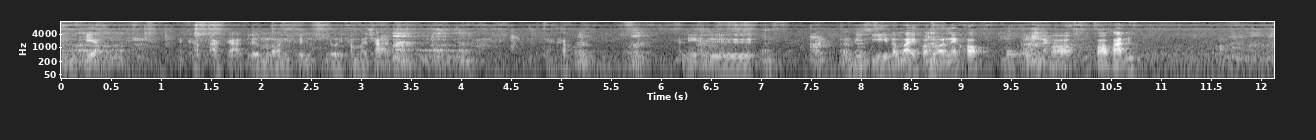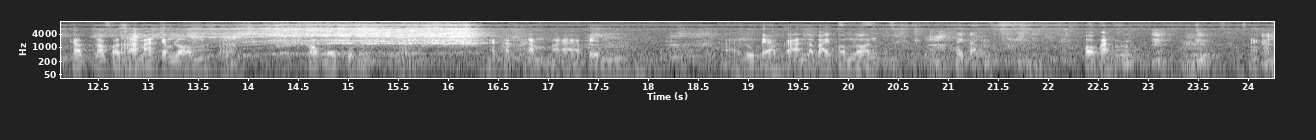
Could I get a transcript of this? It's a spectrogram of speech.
ถึงเที่ยงนะครับ อากาศเริ่มร้อนขึ้นโดยธรรมชาตินะครับ อันนี้คือวิธีระบายความร้อนในคอกหมูขุนนะข้อข้อพันธุ์ครับ เราก็สามารถจำลองครอบหมูขุนนะครับนำมาเป็นอ่ารูปแบบการระบายความร้อนให้กับพ่อพันธุ์นะครับ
